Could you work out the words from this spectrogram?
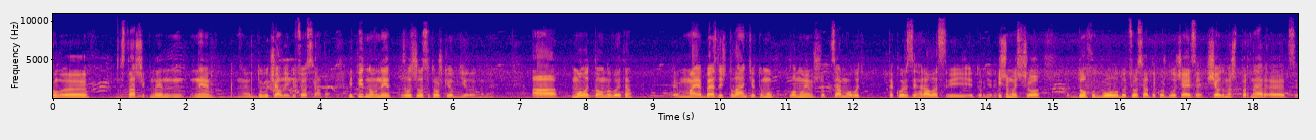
е, старших ми не е, долучали їх до цього свята. Відповідно, вони залишилися трошки обділеними. А молодь талановита, е, має безліч талантів, тому плануємо, щоб ця молодь також зіграла свій турнір. Пішемо, що до футболу, до цього свята також долучається ще один наш партнер, е, це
